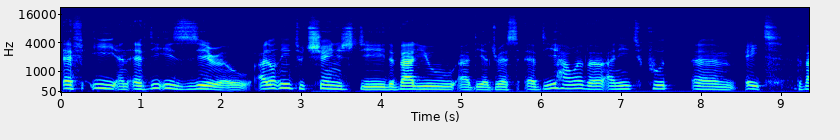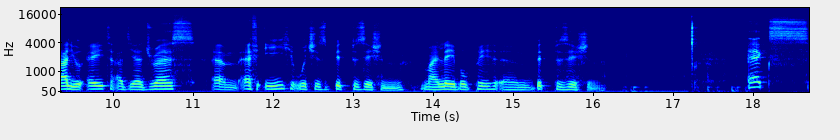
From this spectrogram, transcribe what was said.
FE and FD is 0. I don't need to change the, the value at the address FD, however, I need to put um, 8, the value 8 at the address um, FE, which is bit position, my label um, bit position. X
